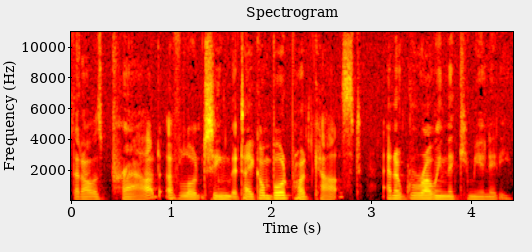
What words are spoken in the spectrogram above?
that I was proud of launching the Take On Board podcast and of growing the community.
